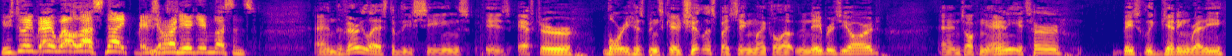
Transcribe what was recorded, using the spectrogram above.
he was doing very well last night. Maybe someone around here gave him lessons. And the very last of these scenes is after Laurie has been scared shitless by seeing Michael out in the neighbor's yard and talking to Annie. It's her basically getting ready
